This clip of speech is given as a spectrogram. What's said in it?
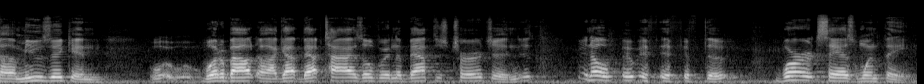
uh, music and what about uh, I got baptized over in the Baptist church and it, you know if, if, if the word says one thing,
